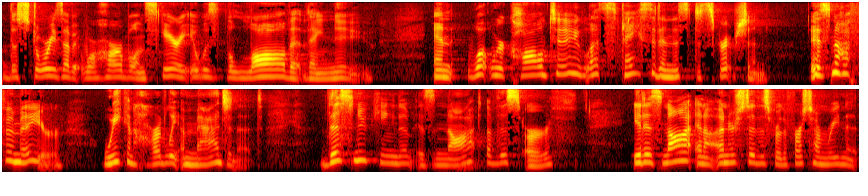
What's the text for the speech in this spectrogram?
the stories of it were horrible and scary, it was the law that they knew. And what we're called to, let's face it in this description, it's not familiar. We can hardly imagine it. This new kingdom is not of this earth. It is not, and I understood this for the first time reading it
